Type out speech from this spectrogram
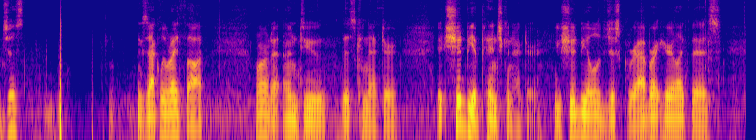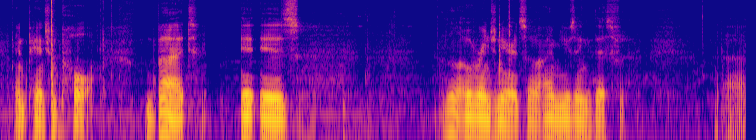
just exactly what I thought. In order to undo this connector, it should be a pinch connector. You should be able to just grab right here like this and pinch and pull. But it is a little over engineered, so I'm using this uh,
